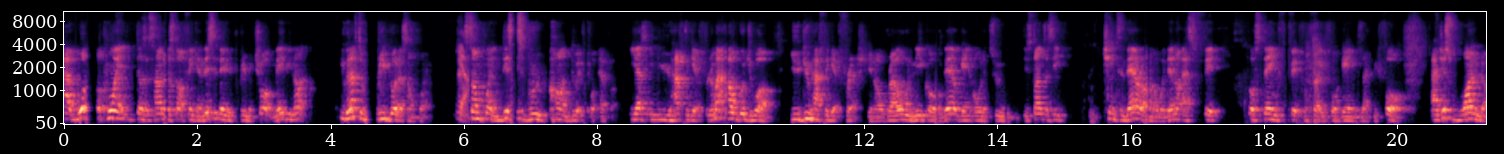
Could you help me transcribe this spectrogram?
At what point does the Sounders start thinking this is maybe premature? Maybe not. You're gonna have to rebuild at some point Yeah. at some point, this group can't do it forever. Yes, you have to get, no matter how good you are, you do have to get fresh. You know, Raul and Nico, they're getting older too. You're starting to see chinks in their armor where they're not as fit or staying fit for 34 games like before. I just wonder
